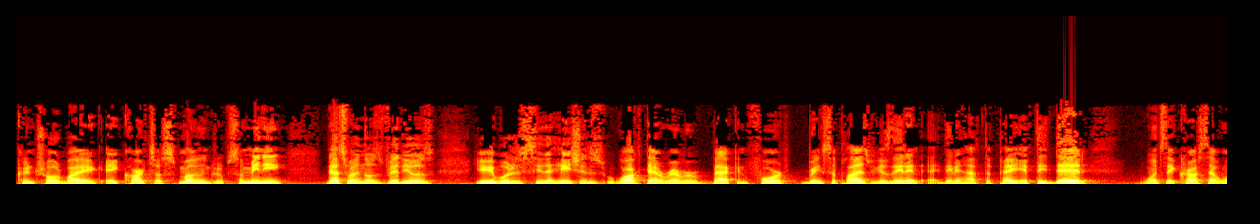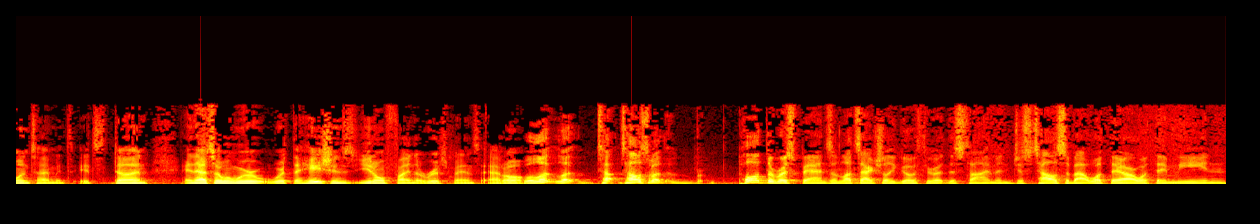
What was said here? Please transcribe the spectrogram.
controlled by a, a cartel smuggling group. So, meaning that's why in those videos you're able to see the Haitians walk that river back and forth, bring supplies because they didn't they didn't have to pay. If they did. Once they cross that one time, it's it's done, and that's why when we're with the Haitians, you don't find the wristbands at all. Well, let, let, t- tell us about, pull out the wristbands and let's actually go through it this time and just tell us about what they are, what they mean.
